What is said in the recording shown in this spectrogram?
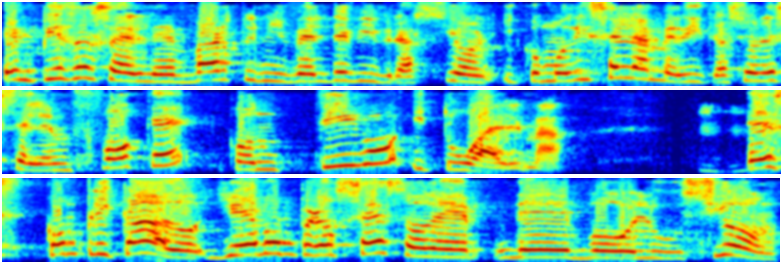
empiezas a elevar tu nivel de vibración. Y como dice la meditación, es el enfoque contigo y tu alma. Es complicado, lleva un proceso de, de evolución.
